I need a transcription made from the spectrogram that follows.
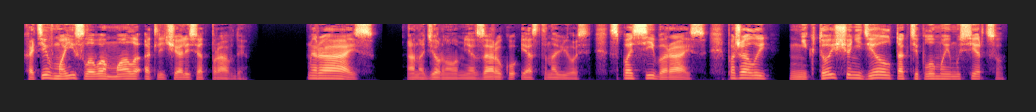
хотя в мои слова мало отличались от правды. Райс, она дернула меня за руку и остановилась. Спасибо, Райс. Пожалуй, Никто еще не делал так тепло моему сердцу.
